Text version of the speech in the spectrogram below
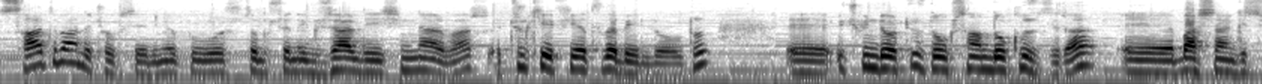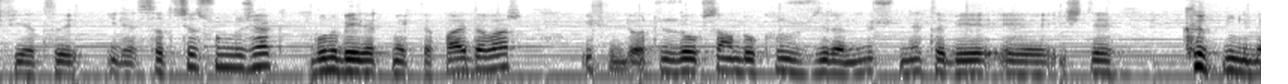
Saati ben de çok sevdim. Apple Watch'ta bu sene güzel değişimler var. E, Türkiye fiyatı da belli oldu. 3499 lira e, başlangıç fiyatı ile satışa sunulacak. Bunu belirtmekte fayda var. 3499 liranın üstüne tabii e, işte 40 mm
